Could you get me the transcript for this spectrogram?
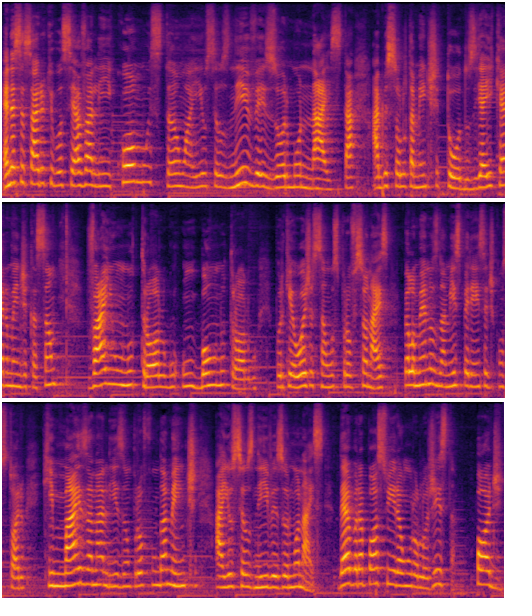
É necessário que você avalie como estão aí os seus níveis hormonais, tá? Absolutamente todos. E aí quero uma indicação vai um nutrólogo, um bom nutrólogo, porque hoje são os profissionais, pelo menos na minha experiência de consultório, que mais analisam profundamente aí os seus níveis hormonais. Débora, posso ir a um urologista? Pode,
